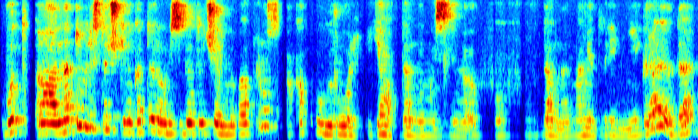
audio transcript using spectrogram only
Вот а, на том листочке, на котором вы себе отвечали на вопрос, а какую роль я в данной мысли, в, в данный момент времени играю, да,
